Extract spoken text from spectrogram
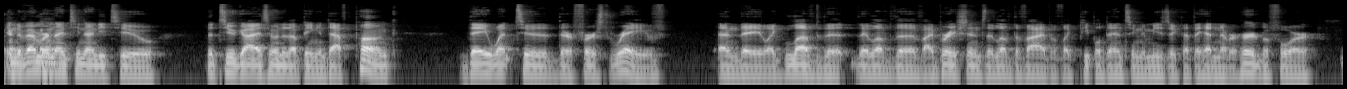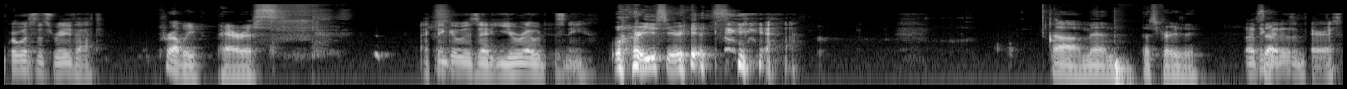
in November 1992, the two guys who ended up being in Daft Punk, they went to their first rave and they like loved the They loved the vibrations, they loved the vibe of like people dancing to music that they had never heard before. Where was this rave at? Probably Paris. I think it was at Euro Disney. Are you serious? yeah. Oh man, that's crazy. I think So- that is in Paris.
